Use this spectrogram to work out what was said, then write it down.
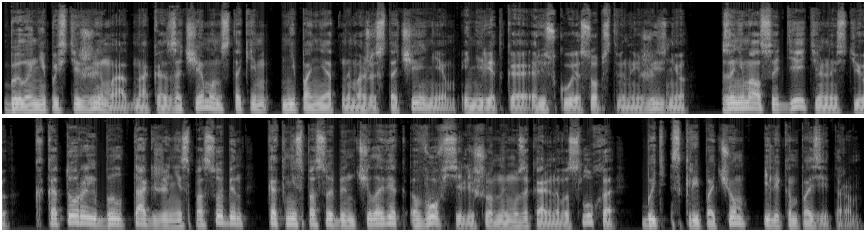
Было непостижимо, однако, зачем он с таким непонятным ожесточением и нередко рискуя собственной жизнью занимался деятельностью, к которой был так же неспособен, как не способен человек, вовсе лишенный музыкального слуха, быть скрипачом или композитором.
